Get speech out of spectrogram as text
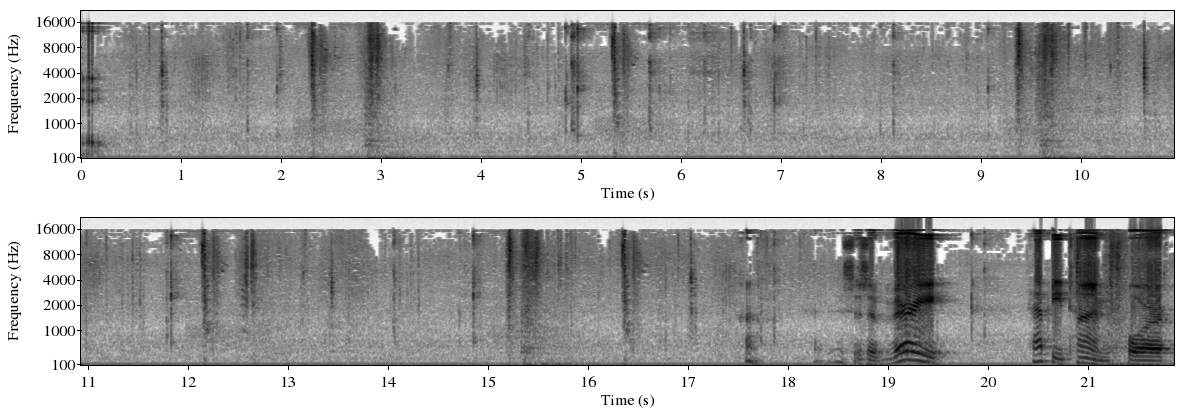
Yeah. Huh. This a very happy time for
